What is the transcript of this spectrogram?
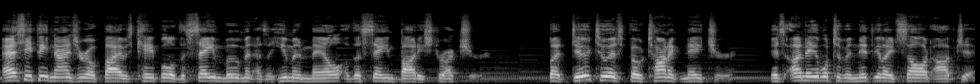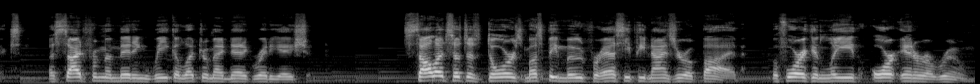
SCP-905 is capable of the same movement as a human male of the same body structure, but due to its photonic nature, is unable to manipulate solid objects, aside from emitting weak electromagnetic radiation. Solids such as doors must be moved for SCP-905 before it can leave or enter a room.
